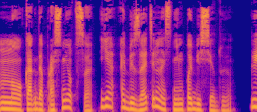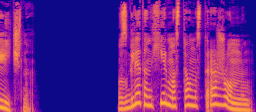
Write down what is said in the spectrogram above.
«Но когда проснется, я обязательно с ним побеседую. Лично». Взгляд Анхельма стал настороженным.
